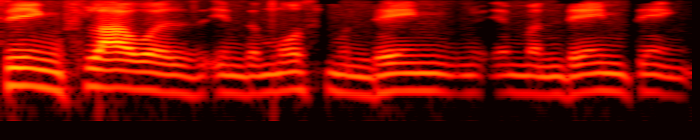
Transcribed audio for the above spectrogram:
seeing flowers in the most mundane, eh, mundane things,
